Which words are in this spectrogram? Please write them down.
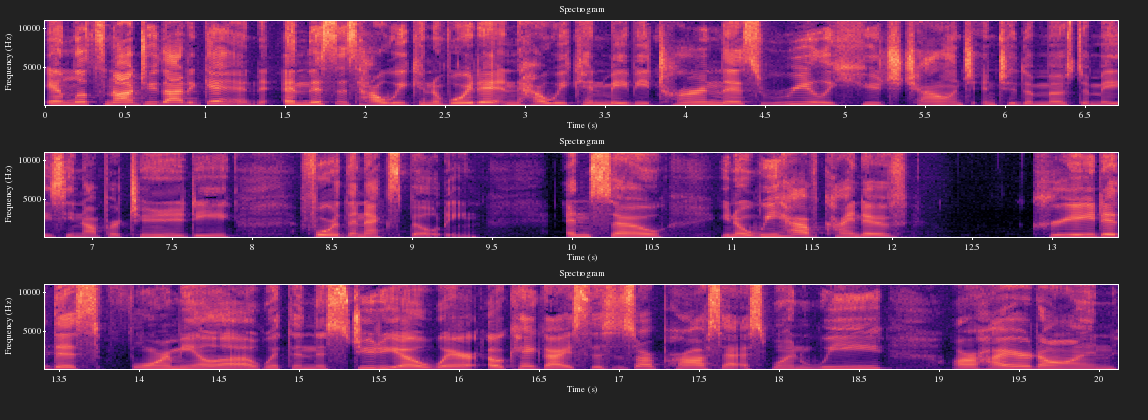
And let's not do that again. And this is how we can avoid it and how we can maybe turn this really huge challenge into the most amazing opportunity for the next building. And so, you know, we have kind of created this formula within the studio where, okay, guys, this is our process. When we are hired on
